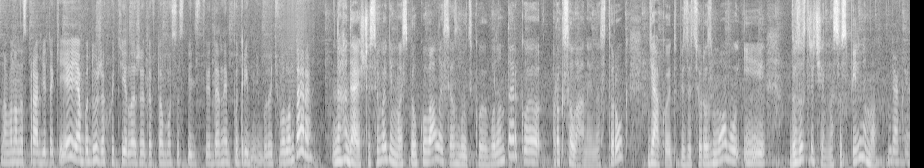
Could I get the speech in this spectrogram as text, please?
Ну воно насправді так і є. Я би дуже хотіла жити в тому суспільстві, де не потрібні будуть волонтери. Нагадаю, що сьогодні ми спілкувалися з луцькою волонтеркою Роксоланою Несторук. Дякую тобі за цю розмову і до зустрічі на Суспільному. Дякую.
